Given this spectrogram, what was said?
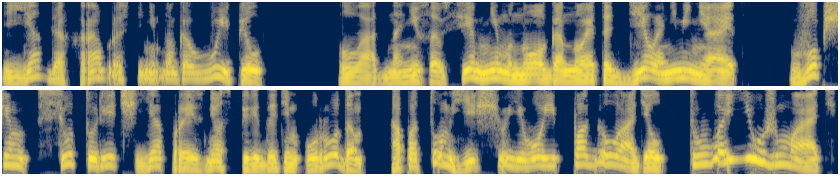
я для храбрости немного выпил. Ладно, не совсем немного, но это дело не меняет. В общем, всю ту речь я произнес перед этим уродом, а потом еще его и погладил. Твою ж мать!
